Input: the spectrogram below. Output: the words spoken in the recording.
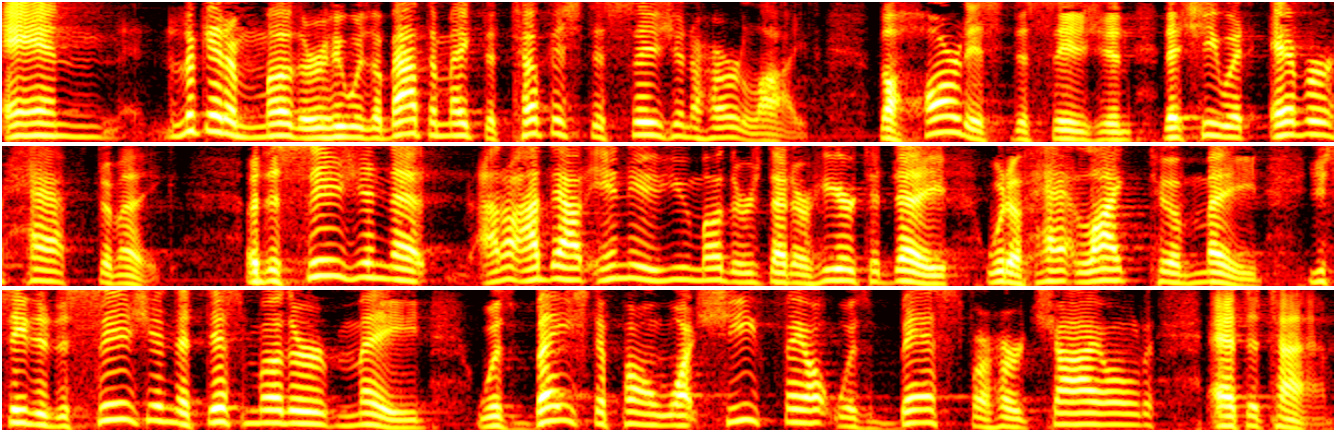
and look at a mother who was about to make the toughest decision of her life, the hardest decision that she would ever have to make. A decision that I, don't I doubt any of you mothers that are here today would have ha- liked to have made. You see, the decision that this mother made was based upon what she felt was best for her child at the time.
